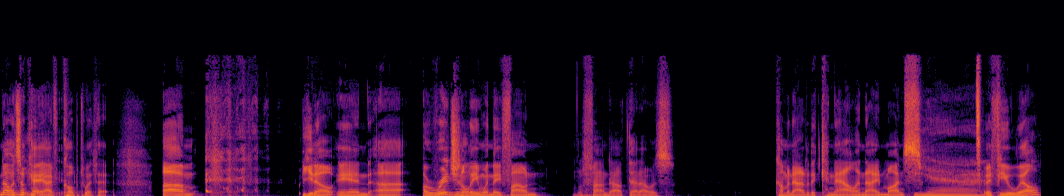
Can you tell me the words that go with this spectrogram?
No, it's okay. I've coped with it. Um, you know, and uh, originally when they found found out that I was coming out of the canal in nine months, Yeah. if you will,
